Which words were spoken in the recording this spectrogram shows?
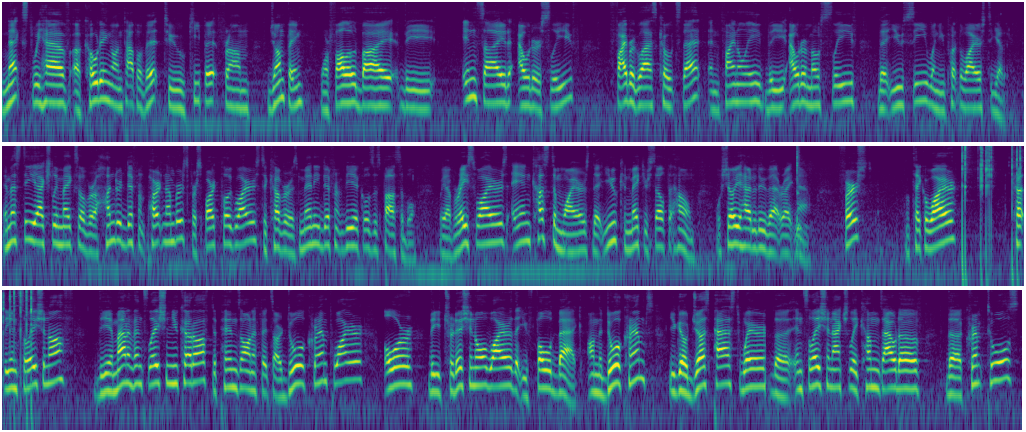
Next, we have a coating on top of it to keep it from jumping we're followed by the inside outer sleeve. Fiberglass coats that, and finally the outermost sleeve that you see when you put the wires together. MSD actually makes over 100 different part numbers for spark plug wires to cover as many different vehicles as possible. We have race wires and custom wires that you can make yourself at home. We'll show you how to do that right now. First, we'll take a wire, cut the insulation off, the amount of insulation you cut off depends on if it's our dual crimp wire or the traditional wire that you fold back. On the dual crimps, you go just past where the insulation actually comes out of the crimp tools.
